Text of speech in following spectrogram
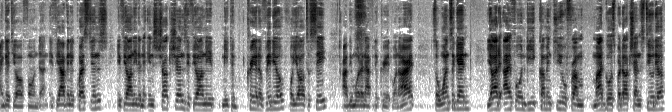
and get your phone done. If you have any questions, if y'all need any instructions, if y'all need me to create a video for y'all to see, I'll be more than happy to create one, alright? So once again, y'all the iPhone Geek coming to you from Mad Ghost Production Studio,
